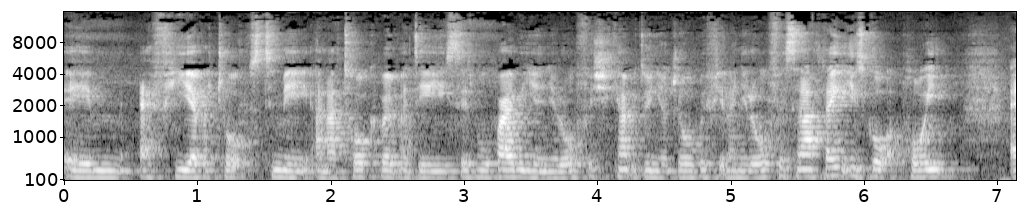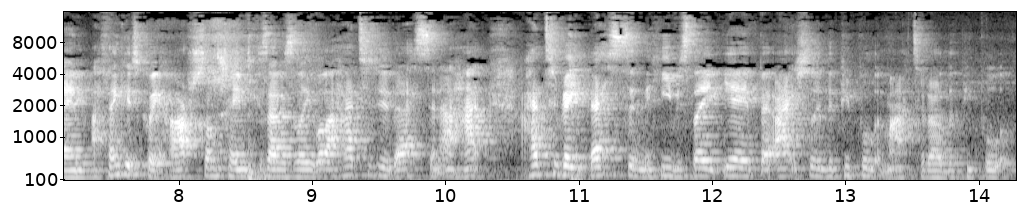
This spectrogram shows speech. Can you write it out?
um, if he ever talks to me and I talk about my day, he says, Well, why were you in your office? You can't be doing your job if you're in your office. And I think he's got a point. Um, I think it's quite harsh sometimes because I was like, Well, I had to do this and I had, I had to write this. And he was like, Yeah, but actually, the people that matter are the people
